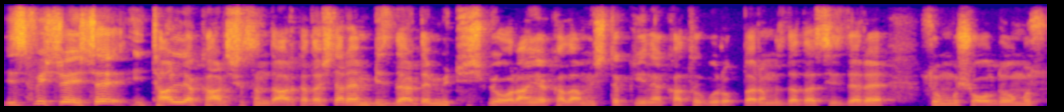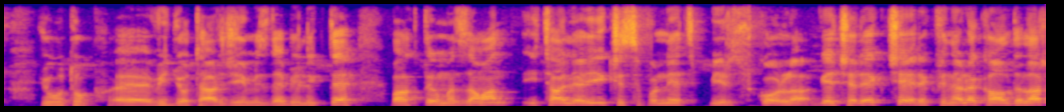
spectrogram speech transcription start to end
İsviçre ise İtalya karşısında arkadaşlar hem bizler de müthiş bir oran yakalamıştık. Yine katıl gruplarımızda da sizlere sunmuş olduğumuz YouTube e, video tercihimizle birlikte baktığımız zaman İtalya'yı 2-0 net bir skorla geçerek çeyrek finale kaldılar.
